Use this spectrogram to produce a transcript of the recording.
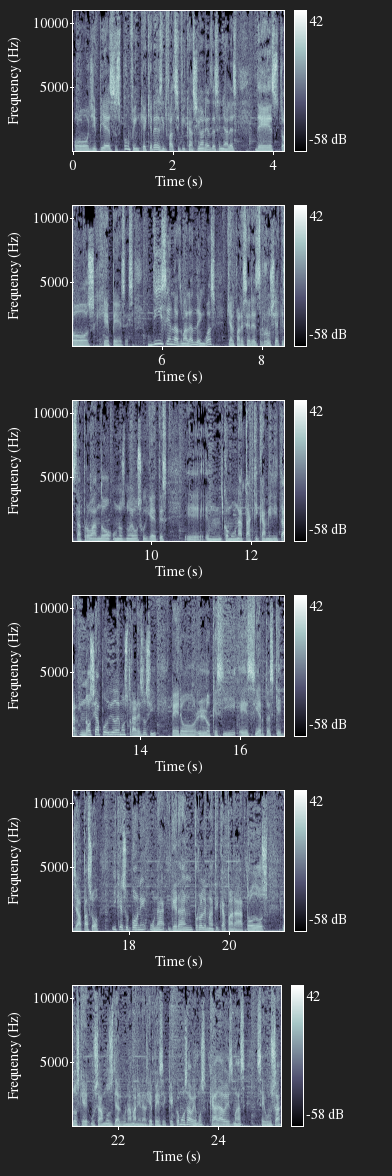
o GPS spoofing, que quiere decir falsificaciones de señales de estos GPS. Dicen las malas lenguas que al parecer es Rusia que está probando unos nuevos juguetes eh, como una táctica militar. No se ha podido demostrar eso sí, pero lo que sí es cierto es que ya pasó y que supone una gran problemática para todos los que usamos de alguna manera el GPS, que como sabemos cada vez más se usa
